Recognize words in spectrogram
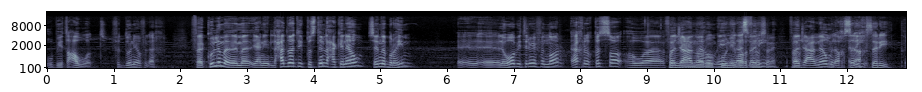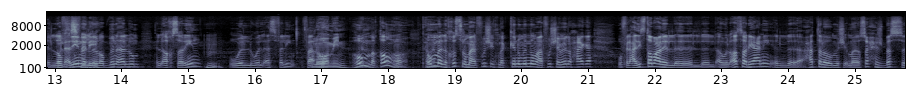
وبيتعوض في الدنيا وفي الآخرة. فكل ما- يعني لحد دلوقتي القصتين اللي حكيناهم سيدنا إبراهيم اللي هو بيترمي في النار آخر القصة هو فجعلناهم إيه؟ الأسفلين. فجعلناهم الأخسرين. الأخسرين. اللفظين اللي. ربنا قالهم الأخسرين. وال والأسفلين. اللي هو مين؟ هم قومه آه،. هم اللي خسروا ما عرفوش يتمكنوا منه ما عرفوش يعملوا حاجة. وفي الحديث طبعا ال ال أو الأثر يعني ال- حتى لو مش ما يصحش بس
